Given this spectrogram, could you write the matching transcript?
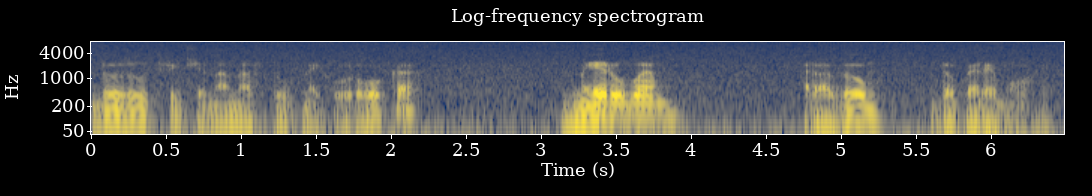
До зустрічі на наступних уроках. Миру вам разом до перемоги.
